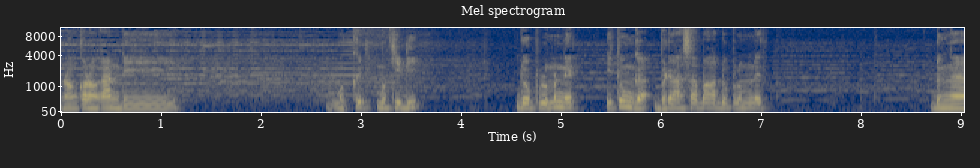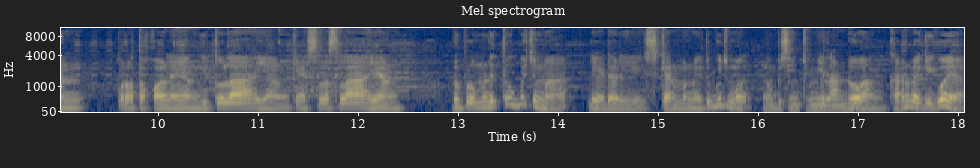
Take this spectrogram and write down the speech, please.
nongkrong kan di Mukidi. 20 menit itu nggak berasa banget 20 menit. Dengan protokolnya yang gitulah yang cashless lah yang 20 menit tuh gue cuma dia dari scan menu itu gue cuma ngabisin cemilan doang. Karena bagi gue ya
